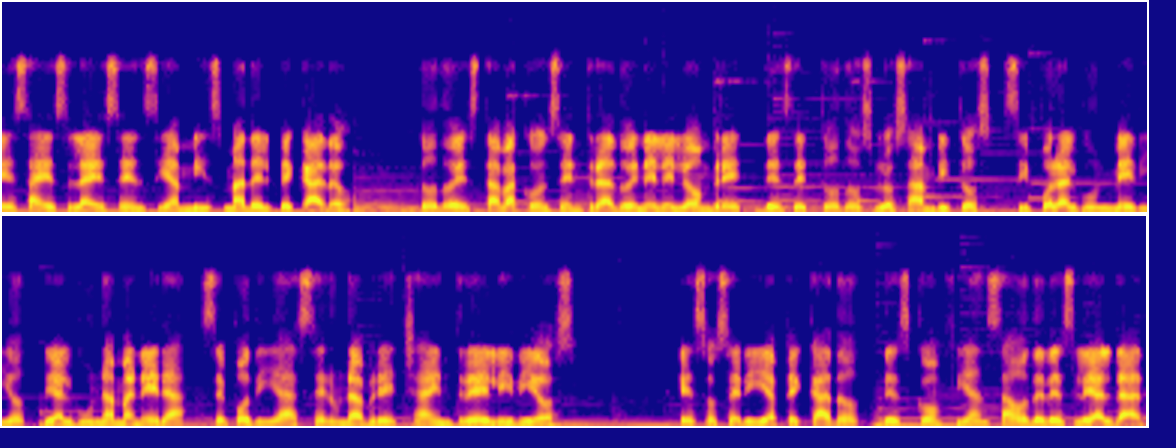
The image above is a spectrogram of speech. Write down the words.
Esa es la esencia misma del pecado. Todo estaba concentrado en el, el hombre, desde todos los ámbitos, si por algún medio, de alguna manera, se podía hacer una brecha entre él y Dios. Eso sería pecado, desconfianza o de deslealtad.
